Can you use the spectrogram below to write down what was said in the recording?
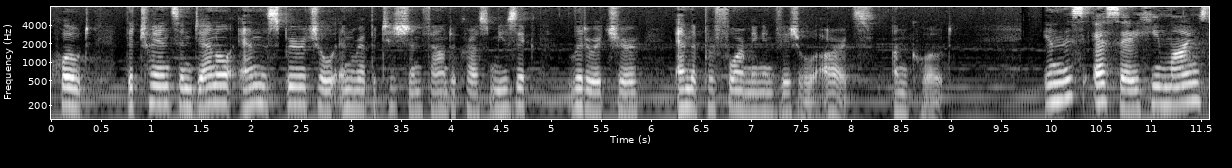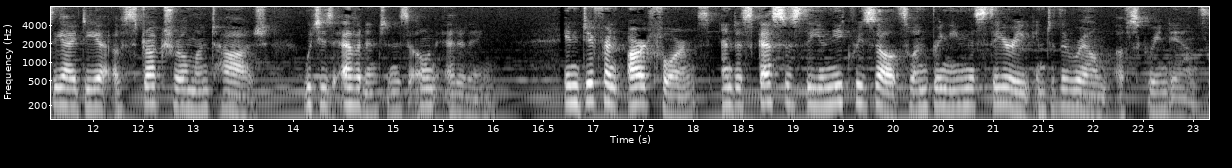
quote, the transcendental and the spiritual in repetition found across music, literature, and the performing and visual arts, unquote. In this essay, he mines the idea of structural montage, which is evident in his own editing, in different art forms, and discusses the unique results when bringing this theory into the realm of screen dance.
